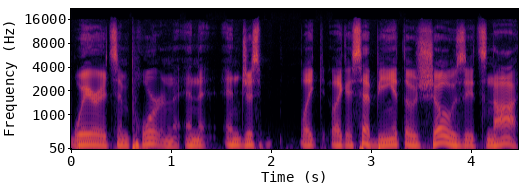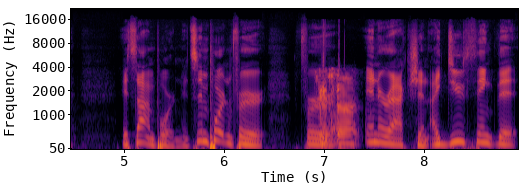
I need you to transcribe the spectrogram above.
where it's important and and just like like I said being at those shows it's not it's not important it's important for for interaction I do think that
